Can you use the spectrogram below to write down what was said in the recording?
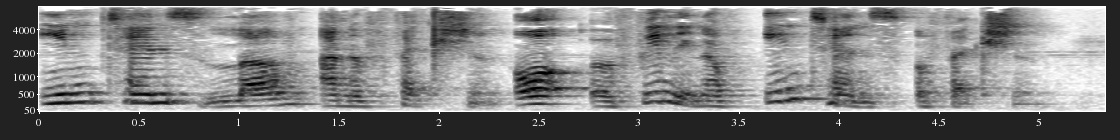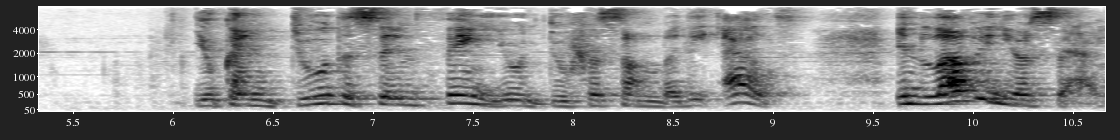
intense love and affection or a feeling of intense affection. You can do the same thing you do for somebody else. In loving yourself,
